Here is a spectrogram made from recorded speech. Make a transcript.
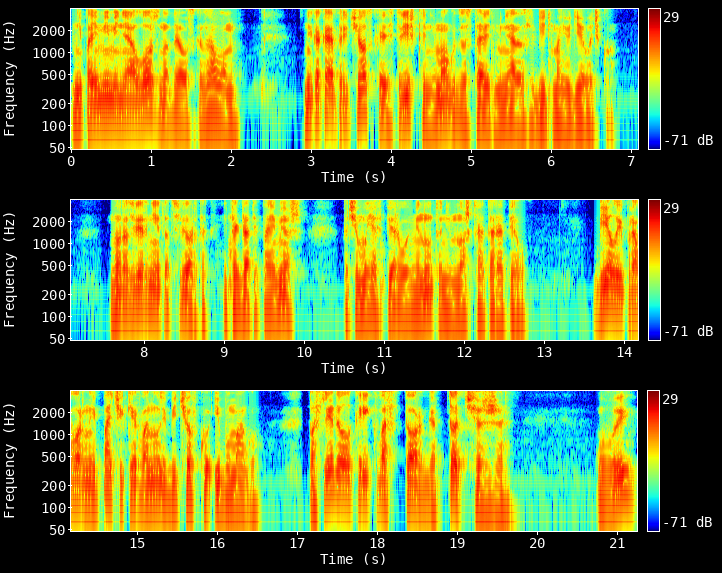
«Не пойми меня ложно, Дэл», — сказал он. Никакая прическа и стрижка не могут заставить меня разлюбить мою девочку. Но разверни этот сверток, и тогда ты поймешь, почему я в первую минуту немножко оторопел. Белые проворные пальчики рванули бечевку и бумагу. Последовал крик восторга тотчас же. Увы,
